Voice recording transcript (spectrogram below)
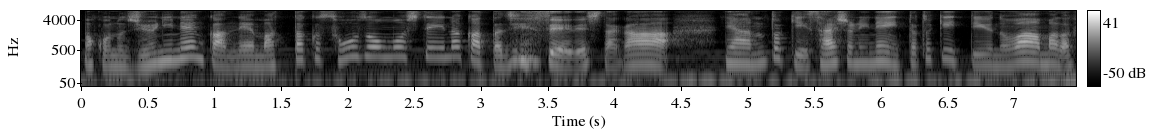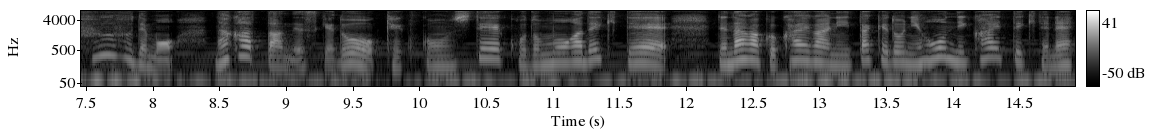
まあ、この12年間ね、全く想像もしていなかった人生でしたが、ね、あの時、最初にね、行った時っていうのは、まだ夫婦でもなかったんですけど、結婚して子供ができて、で、長く海外にいたけど、日本に帰ってきてね、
